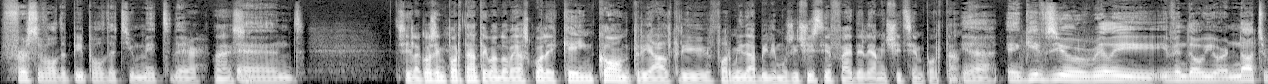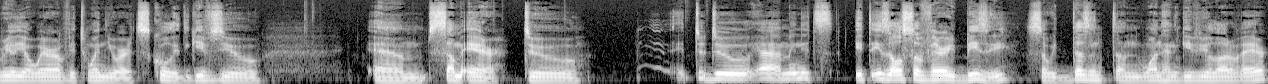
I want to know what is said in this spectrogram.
First of all, the people that you meet there, Eh, sì. and Sì, la cosa importante quando vai a scuola è che incontri altri formidabili musicisti e fai delle amicizie importanti. yeah, it gives you really, even though you're not really aware of it when you're at school, it gives you um, some air to to do. Yeah, I mean, it's it is also very busy, so it doesn't on one hand give you a lot of air,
